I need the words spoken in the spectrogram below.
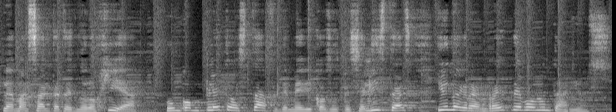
la más alta tecnología, un completo staff de médicos especialistas y una gran red de voluntarios.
